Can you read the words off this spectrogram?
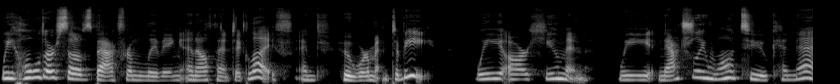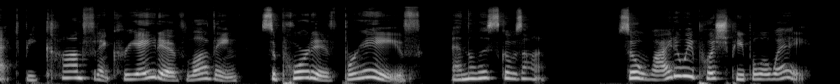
we hold ourselves back from living an authentic life and who we're meant to be. We are human. We naturally want to connect, be confident, creative, loving, supportive, brave, and the list goes on. So, why do we push people away?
